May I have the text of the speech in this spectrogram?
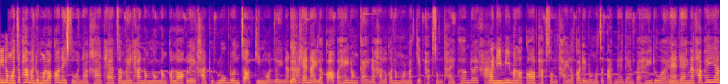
นี่น้องมดจะพามาดูมะละกอในสวนนะคะ แทบจะไม่ทันน้องๆน้องกระลอกเลยค่ะ ทุกลูกโดนเจาะกินหมดเลยนะคะเหลือแค่ไหนแล้วก็เอาไปให้น้องไก่นะคะ แล้วก็น้องมดมาเก็บผักสมไทยเพิ่มด้วยค่ะ วันนี้มีมะละกอผักสมไทยแล้วก็เดี๋ยวน้องมดจะตักแหนแดงไปให้ด้วยแหนแดงนะคะ พยายาม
